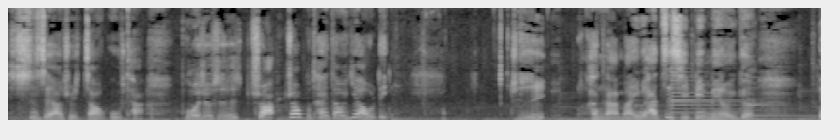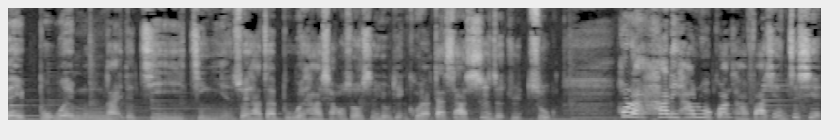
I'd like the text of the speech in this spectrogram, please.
试着要去照顾它，不过就是抓抓不太到要领，就是很难嘛，因为他自己并没有一个。被哺喂母奶的记忆经验，所以他在哺喂他小的时候是有点困难，但是他试着去做。后来哈利哈洛观察发现，这些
